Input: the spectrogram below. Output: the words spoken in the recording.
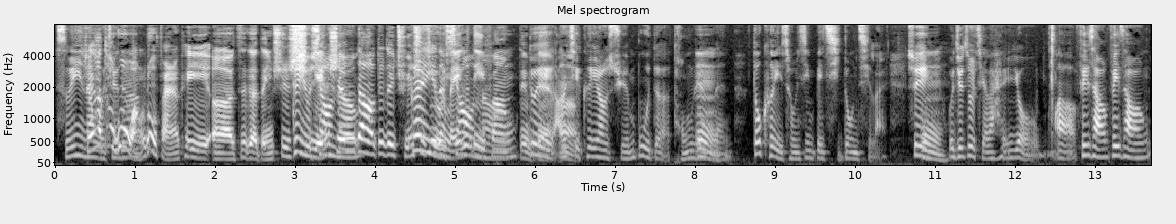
所以呢，所以他通过网络反而可以呃，这个等于是更有效能到对对全世界的每一个地方，对不对？而且可以让全部的同仁们都可以重新被启动起来。所以我觉得做起来很有啊，非常非常。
